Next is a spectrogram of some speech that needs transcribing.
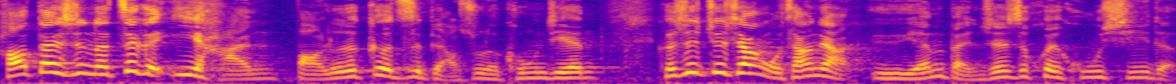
好，但是呢，这个意涵保留了各自表述的空间。可是，就像我常讲，语言本身是会呼吸的，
